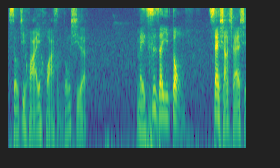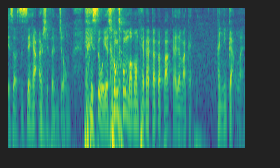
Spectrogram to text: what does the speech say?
手机滑一滑，什么东西的。每次这一动，再想起来写的时候，只剩下二十分钟，于是我又匆匆忙忙啪啪啪啪啪，赶紧把赶赶紧赶完。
